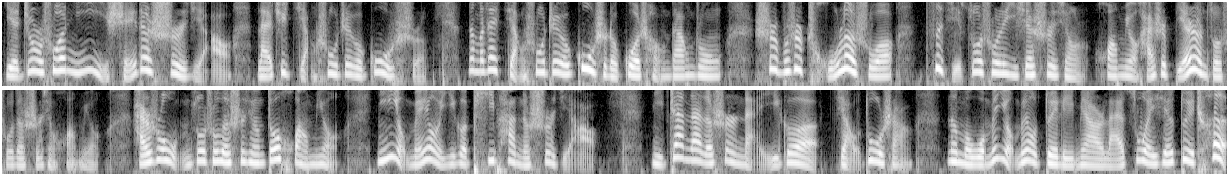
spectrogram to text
也就是说，你以谁的视角来去讲述这个故事？那么在讲述这个故事的过程当中，是不是除了说自己做出了一些事情荒谬，还是别人做出的事情荒谬，还是说我们做出的事情都荒谬？你有没有一个批判的视角？你站在的是哪一个角度上？那么我们有没有对立面来做一些对称？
